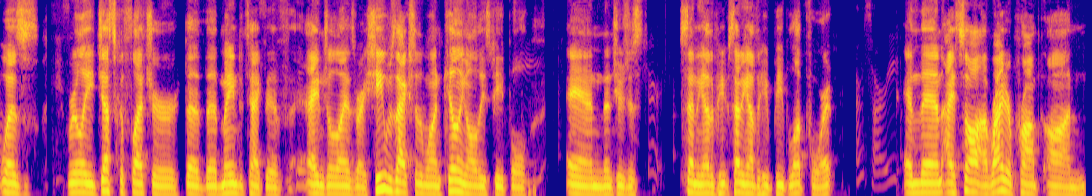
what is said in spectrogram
was really Jessica Fletcher, the the main detective, Angela Lansbury. She was actually the one killing all these people, and then she was just sending other people, setting other people up for it. And then I saw a writer prompt on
